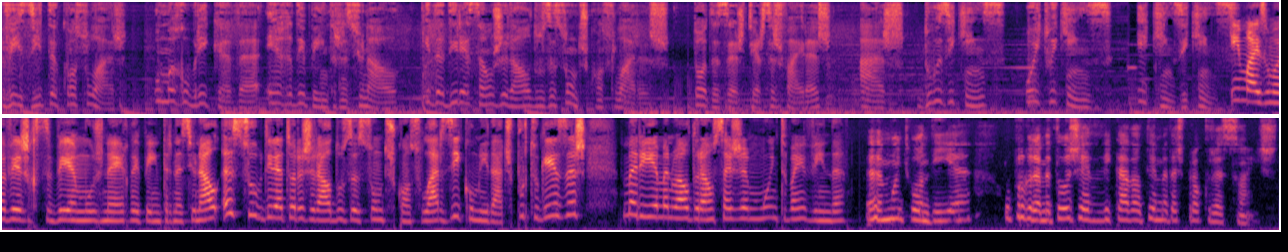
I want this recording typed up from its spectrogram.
Visita Consular, uma rubrica da RDP Internacional e da Direção-Geral dos Assuntos Consulares. Todas as terças-feiras, às 2h15, 8h15 e 15h15. E mais uma vez recebemos na RDP Internacional a Subdiretora-Geral dos Assuntos Consulares e Comunidades Portuguesas, Maria Manuel Durão. Seja muito bem-vinda. Ah, muito bom dia. O programa de hoje é dedicado ao tema das procurações.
